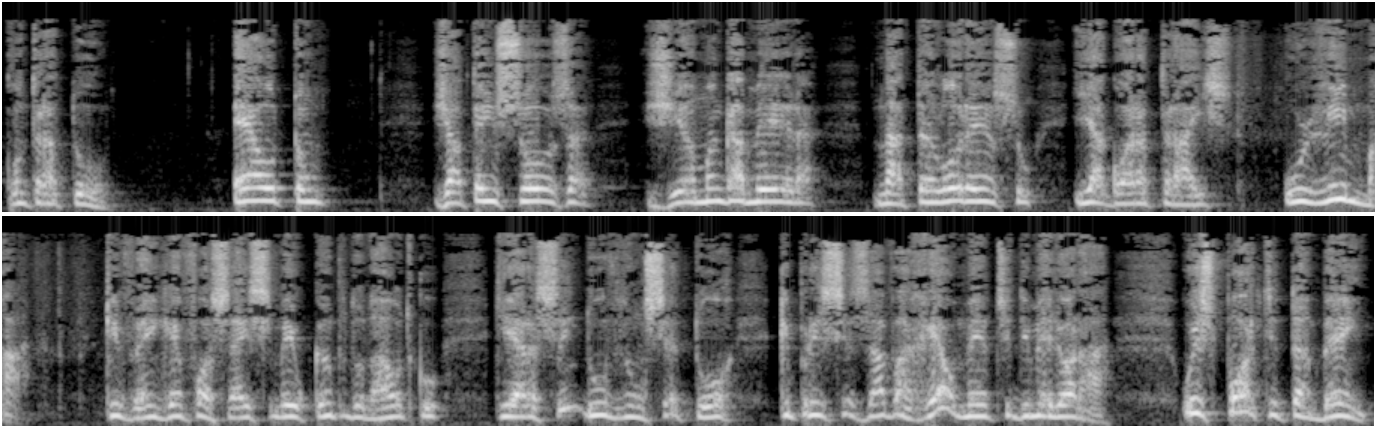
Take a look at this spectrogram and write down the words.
contratou Elton, já tem Souza, Jean Mangameira, Natan Lourenço e agora traz o Lima que vem reforçar esse meio-campo do Náutico, que era sem dúvida um setor que precisava realmente de melhorar. O esporte também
